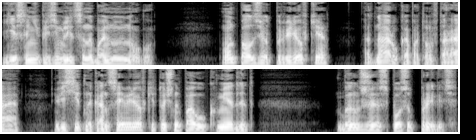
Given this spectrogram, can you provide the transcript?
если не приземлиться на больную ногу. Он ползет по веревке, одна рука, потом вторая, висит на конце веревки, точно паук, медлит, был же способ прыгать.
